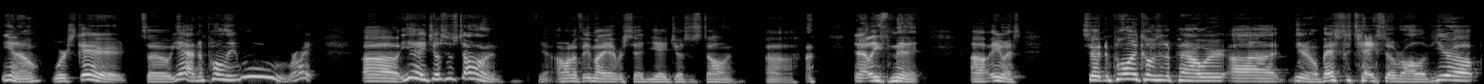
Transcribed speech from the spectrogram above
you know, we're scared." So yeah, Napoleon, woo, right? Uh, yay, Joseph Stalin. Yeah, I don't know if anybody ever said "Yay, Joseph Stalin," uh, in at least a minute. Uh, anyways, so Napoleon comes into power, uh, you know, basically takes over all of Europe.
